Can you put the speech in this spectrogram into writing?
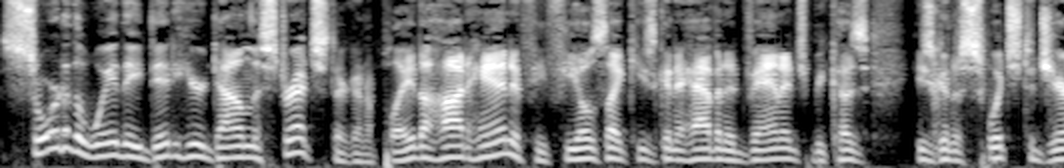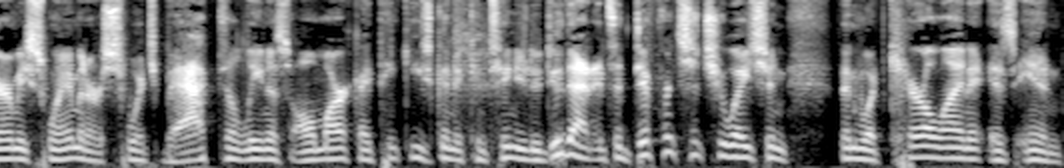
sort of the way they did here down the stretch. They're going to play the hot hand if he feels like he's going to have an advantage because he's going to switch to Jeremy Swayman or switch back to Linus Ullmark. I think he's going to continue to do that. It's a different situation than what Carolina is in.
